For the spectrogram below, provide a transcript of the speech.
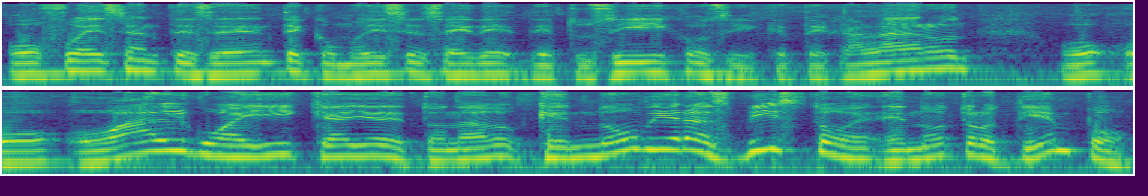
o fue ese antecedente, como dices ahí, de, de tus hijos y que te jalaron, o, o- o algo ahí que haya detonado que no hubieras visto en otro tiempo.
